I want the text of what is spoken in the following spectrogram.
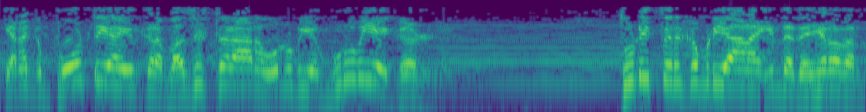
எனக்கு போட்டியாயிருக்கிற வசிஷ்டரான உன்னுடைய குருவியை கேள். துடித்திருக்கும்படியான இந்த தசரதன்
